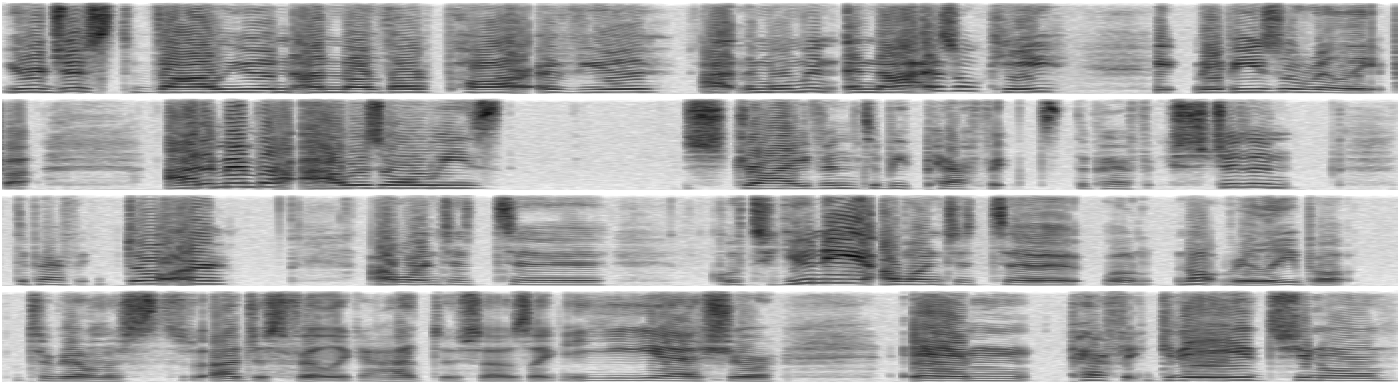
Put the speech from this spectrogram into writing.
you're just valuing another part of you at the moment, and that is okay. Maybe you'll relate, but I remember I was always striving to be perfect the perfect student, the perfect daughter. I wanted to go to uni, I wanted to, well, not really, but to be honest, I just felt like I had to, so I was like, yeah, sure. Um, perfect grades, you know.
